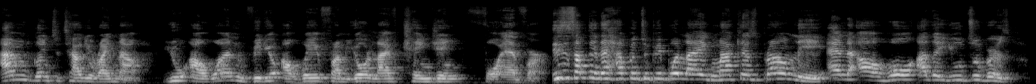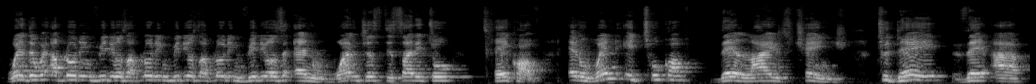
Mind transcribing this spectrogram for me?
I'm going to tell you right now, you are one video away from your life changing forever. This is something that happened to people like Marques Brownlee and a whole other YouTubers where they were uploading videos, uploading videos, uploading videos, and one just decided to take off. And when it took off, their lives changed. Today, they are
